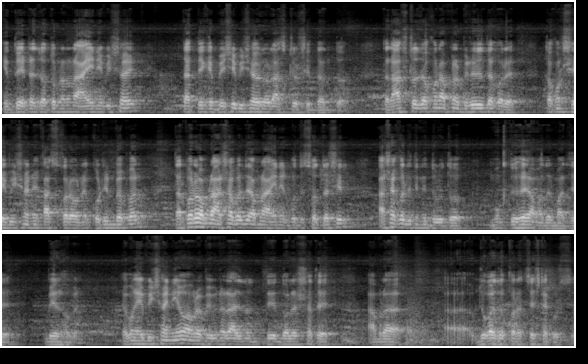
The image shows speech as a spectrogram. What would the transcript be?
কিন্তু এটা যতটা না আইনি বিষয় তার থেকে বেশি বিষয় হলো রাষ্ট্রীয় সিদ্ধান্ত। তা রাষ্ট্র যখন আপনার বিরোধিতা করে, তখন সেই বিষয় নিয়ে কাজ করা অনেক কঠিন ব্যাপার। তারপরেও আমরা আশাবাদী, আমরা আইনের প্রতি শ্রদ্ধাশীল। আশা করি তিনি দ্রুত মুক্তি হয়ে আমাদের মাঝে বের হবেন। এবং এই বিষয় নিয়েও আমরা বিভিন্ন রাজনৈতিক দলের সাথে আমরা যোগাযোগ করার চেষ্টা করছি।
